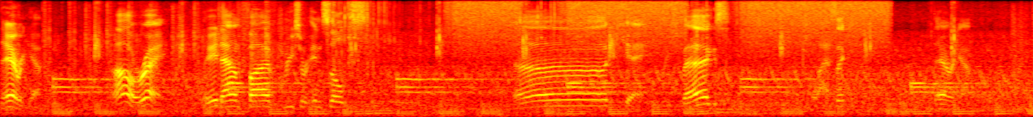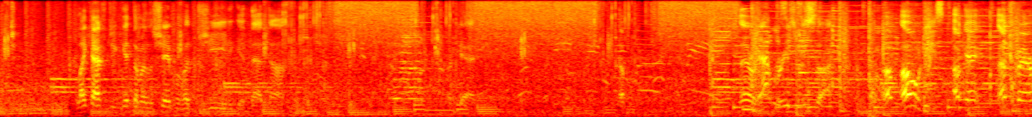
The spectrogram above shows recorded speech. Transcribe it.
There we go. Alright. Lay down five greaser insults. Okay. Grease bags. Classic. There we go. Like I have to get them in the shape of a G to get that done. Okay. Up. There we That go. was Greasers easy. suck. Oh, oh, geez. Okay, that's fair.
